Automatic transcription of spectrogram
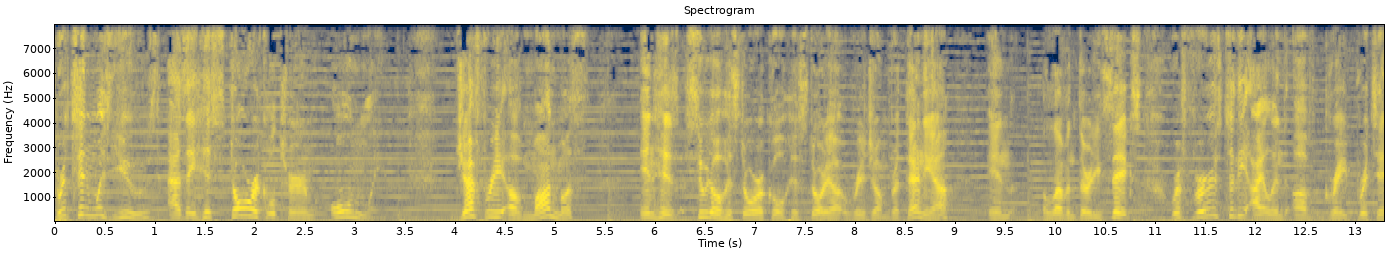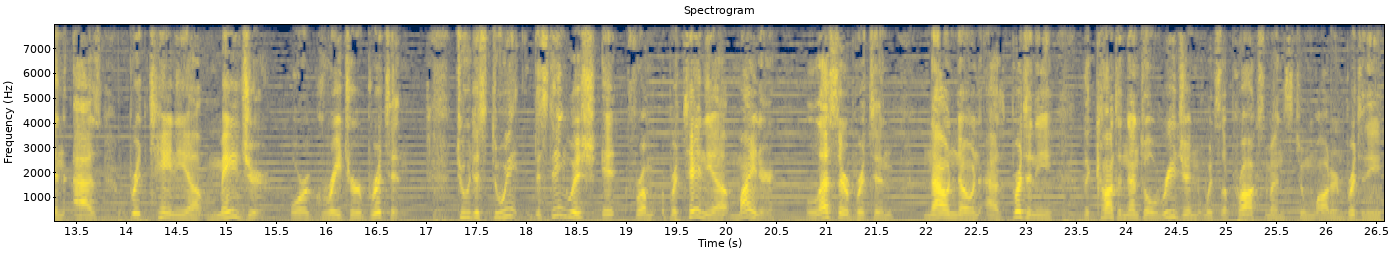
Britain was used as a historical term only. Geoffrey of Monmouth, in his pseudo-historical Historia Regum Britannia in 1136, refers to the island of Great Britain as Britannia Major, or Greater Britain. To distinguish it from Britannia Minor, Lesser Britain, now known as Brittany, the continental region which approximates to modern Brittany,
